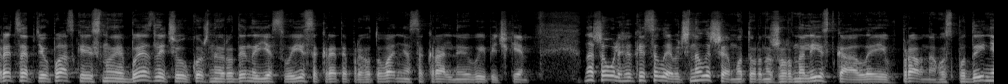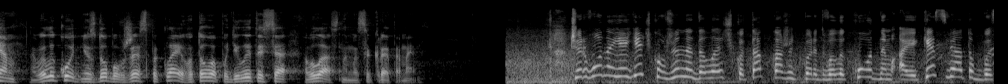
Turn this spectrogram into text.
Рецептів паски існує безліч. У кожної родини є свої секрети приготування сакральної випічки. Наша Ольга Киселевич не лише моторна журналістка, але й вправна господиня. Великодню здобу вже спекла і готова поділитися власними секретами. Червоне яєчко вже недалечко, так кажуть перед Великоднем. А яке свято без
